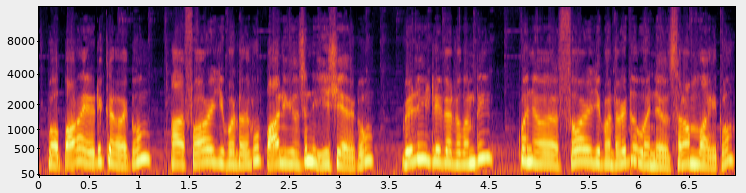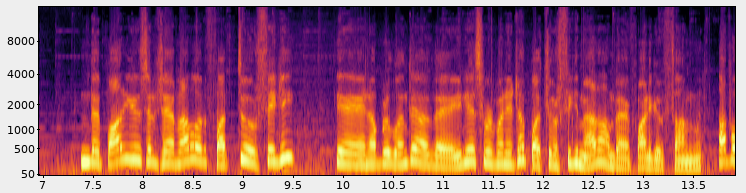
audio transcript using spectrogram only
இப்போ பழம் எடுக்கிறதுக்கும் அதை ஸ்டோரேஜ் பண்ணுறதுக்கும் பாலிகேஷன் ஈஸியாக இருக்கும் வெளியிட்டு இருக்கிறது வந்து கொஞ்சம் ஸ்டோரேஜ் பண்ணுறதுக்கு கொஞ்சம் சிரமமாக இருக்கும் இந்த பாலிகேஷன் செய்கிறனால ஒரு பத்து வருஷத்துக்கு நம்மளுக்கு வந்து அந்த இன்வெஸ்ட்மெண்ட் பண்ணிட்டு பத்து வருஷத்துக்கு மேலே அந்த பாடிகள் தாங்கும். அப்போ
